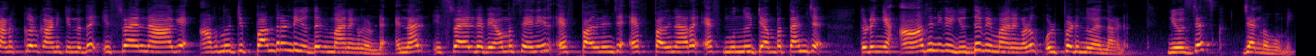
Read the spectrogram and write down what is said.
കണക്കുകൾ കാണിക്കുന്നത് ഇസ്രായേലിന് ആകെ അറുന്നൂറ്റി പന്ത്രണ്ട് യുദ്ധവിമാനങ്ങളുണ്ട്. എന്നാൽ ഇസ്രായേലിന്റെ വ്യോമസേനയിൽ എഫ് പതിനഞ്ച് എഫ് പതിനാറ് എഫ് മുന്നൂറ്റി അമ്പത്തി അഞ്ച് തുടങ്ങിയ ആധുനിക യുദ്ധവിമാനങ്ങളും ഉൾപ്പെടുന്നു എന്നാണ്. News desk Janmabhumi.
